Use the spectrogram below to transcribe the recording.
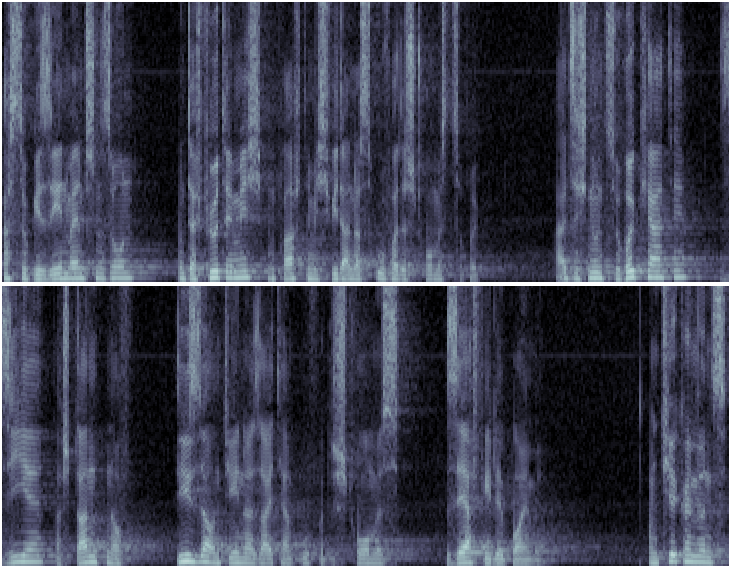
hast du gesehen, Menschensohn? Und er führte mich und brachte mich wieder an das Ufer des Stromes zurück. Als ich nun zurückkehrte, siehe, da standen auf dieser und jener Seite am Ufer des Stromes sehr viele Bäume. Und hier können wir uns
